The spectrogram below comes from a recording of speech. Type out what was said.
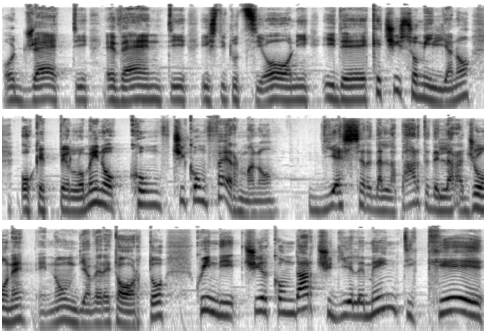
oggetti, eventi, istituzioni, idee che ci somigliano o che perlomeno con- ci confermano di essere dalla parte della ragione e non di avere torto, quindi circondarci di elementi che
